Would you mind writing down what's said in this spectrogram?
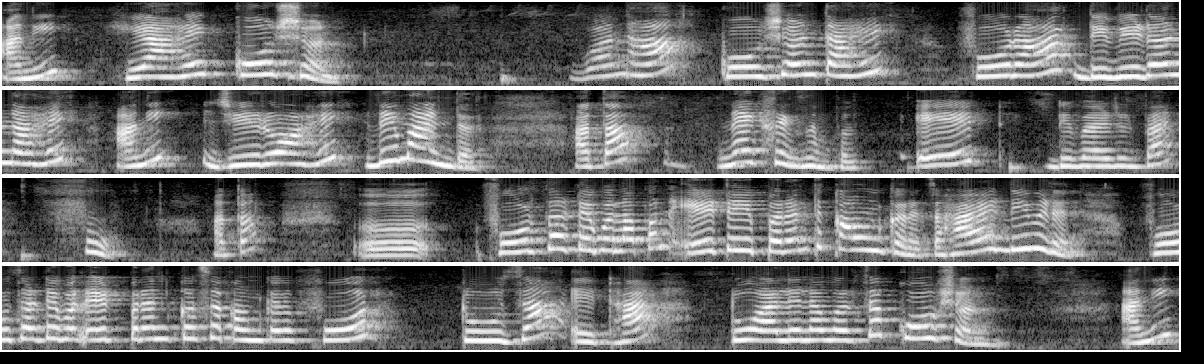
आणि हे आहे कोशन वन हा कोशंट आहे फोर हा डिव्हिडंड आहे आणि झिरो आहे रिमाइंडर आता next example eight divided by four आता फोरचा टेबल आपण एट एपर्यंत काउंट करायचा. हा आहे डिव्हिडंड फोरचा टेबल एटपर्यंत कसं काउंट करायचं? फोर टूचा एट हा टू आलेला वरचा कोशन आणि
